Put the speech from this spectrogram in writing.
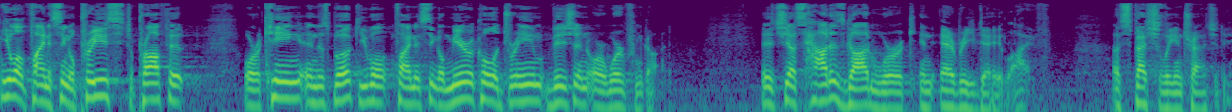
You won't find a single priest, a prophet, or a king in this book. You won't find a single miracle, a dream, vision, or a word from God. It's just how does God work in everyday life, especially in tragedy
